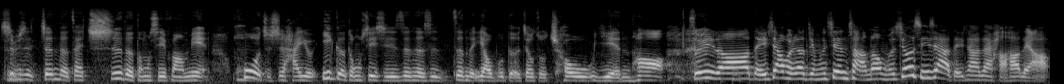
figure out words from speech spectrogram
是不是真的在吃的东西方面，或者是还有一个东西其实真的是真的要不得，叫做抽烟哈。所以呢，等一下回到节目现场呢，我们休息一下，等一下再好好聊。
